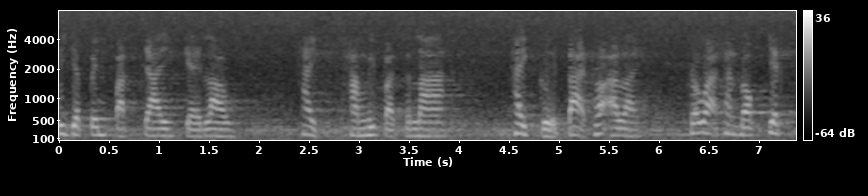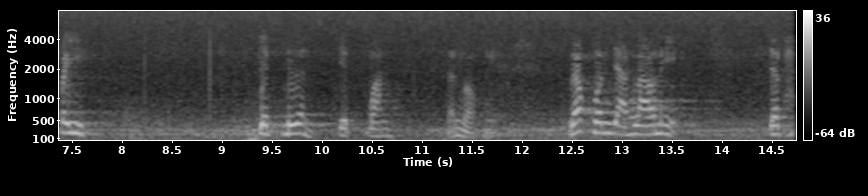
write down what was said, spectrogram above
ที่จะเป็นปัจจัยแก่เราให้ทำวิปัสสนาให้เกิดได้เพราะอะไร เพราะว่าท่านบอกเจ็ดปีเจ็ดเดือนเจ็ดวันท่านบอกนี่แล้วคนอย่างเรานี่ จะท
